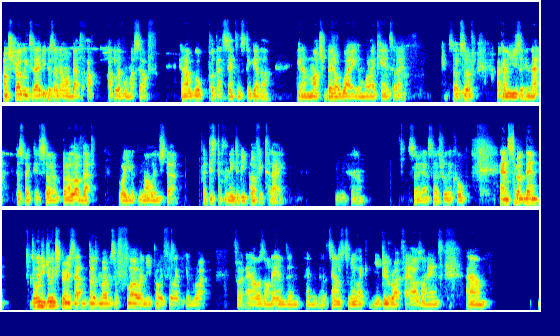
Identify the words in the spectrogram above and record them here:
I'm struggling today because I know I'm about to up, up level myself. And I will put that sentence together in a much better way than what I can today. So it's sort of, I kind of use it in that perspective. So, but I love that the way you acknowledge that, that this doesn't need to be perfect today. Mm-hmm. Um, so yeah, so that's really cool. And so then, so when you do experience that, those moments of flow, and you probably feel like you can write for hours on end, and, and it sounds to me like you do write for hours on end. Um,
